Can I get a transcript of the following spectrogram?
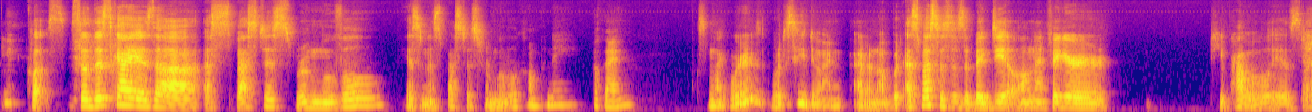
Close. So this guy is a asbestos removal. He has an asbestos removal company. okay. So I'm like, where is what is he doing? I don't know. But asbestos is a big deal, and I figure he probably is like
